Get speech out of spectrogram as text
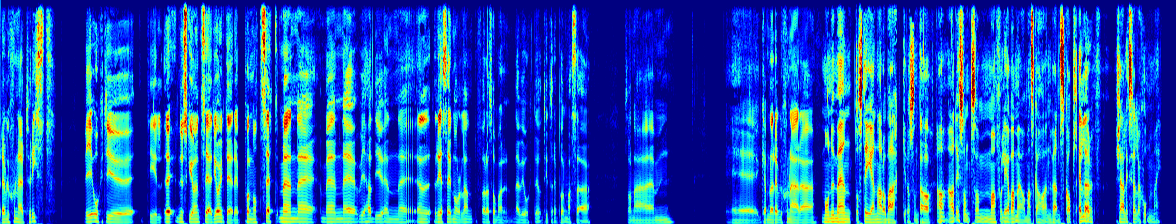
revolutionär turist. Vi åkte ju till, eh, nu ska jag inte säga att jag inte är det på något sätt, men, eh, men eh, vi hade ju en, eh, en resa i Norrland förra sommaren när vi åkte och tittade på en massa sådana eh, gamla revolutionära, Monument och stenar och baracker och sånt. ja, Ja, ja, det är sånt som man får leva med om man ska ha en vänskaps eller kärleksrelation med mig.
